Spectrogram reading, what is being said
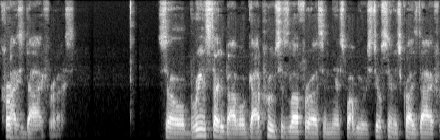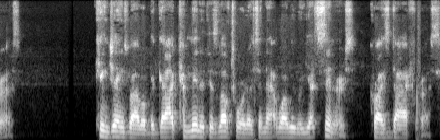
Christ died for us. So, Berean Study Bible, God proves his love for us in this. While we were still sinners, Christ died for us. King James Bible, but God commended his love toward us in that while we were yet sinners, Christ died for us.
